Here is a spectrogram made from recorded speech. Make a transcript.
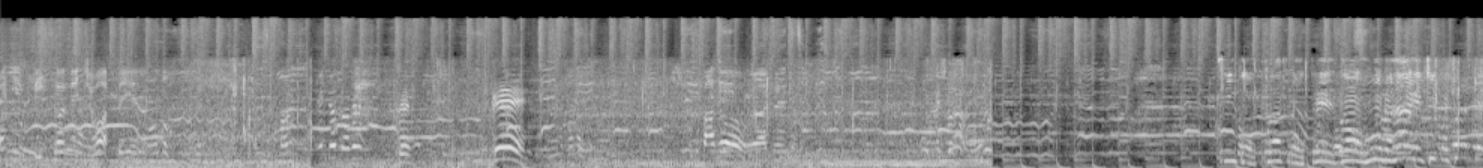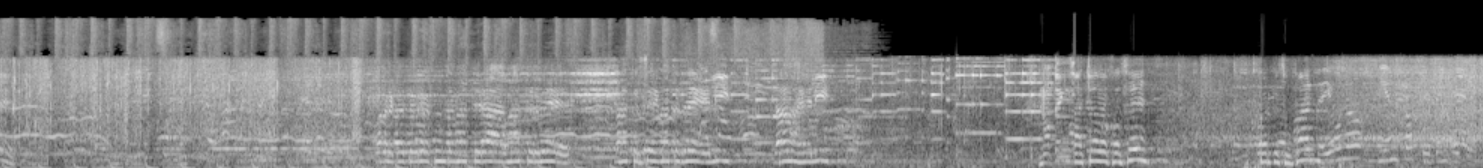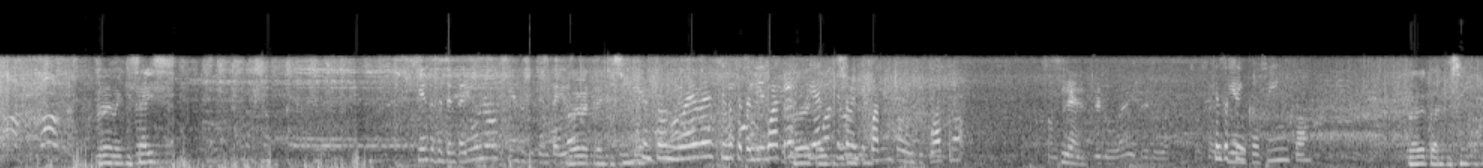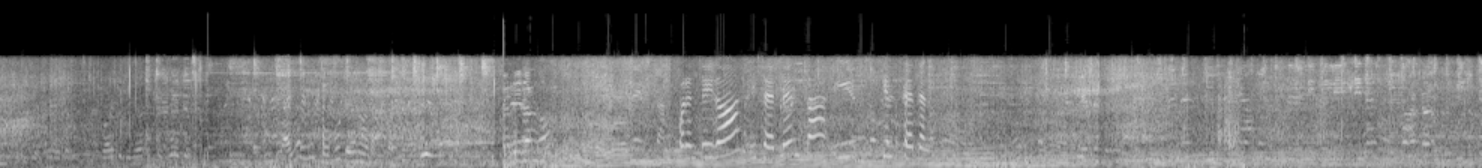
El pistón de ¿Qué? ¿Qué? ¿Qué pasó? Cinco, cuatro, tres, dos, uno, larguen chicos, suerte. Bueno, la categoría junta Master A, Master B, Master C, Master D, Elite, Damas Elite. No tengo. Machado José, Jorge Sufán, 31, 173. 926, 171, 172. 935, 109, 174, 100, 124. 124, 100. 105. 105, 945. Carrera, 42 y 70 y 170.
